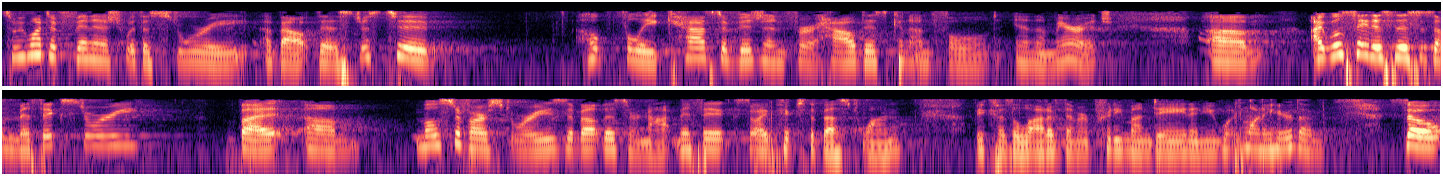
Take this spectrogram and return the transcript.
So we want to finish with a story about this, just to hopefully cast a vision for how this can unfold in a marriage. Um, I will say this this is a mythic story, but. Um, most of our stories about this are not mythic, so I picked the best one because a lot of them are pretty mundane and you wouldn't want to hear them. So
